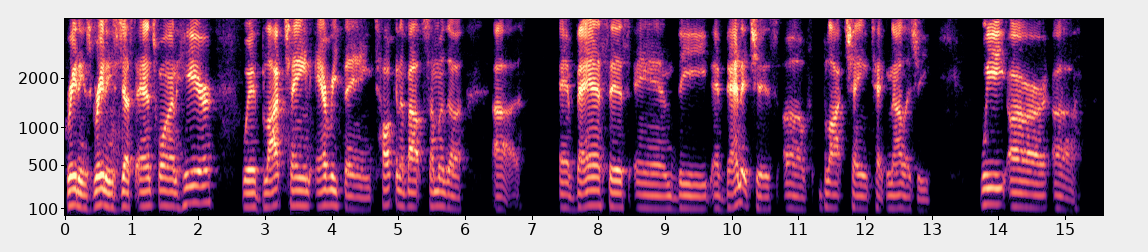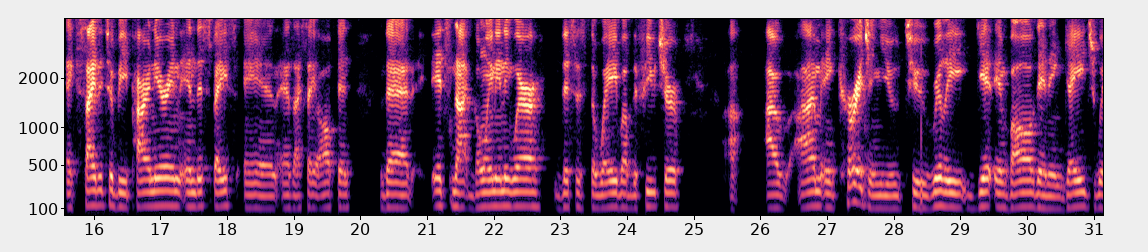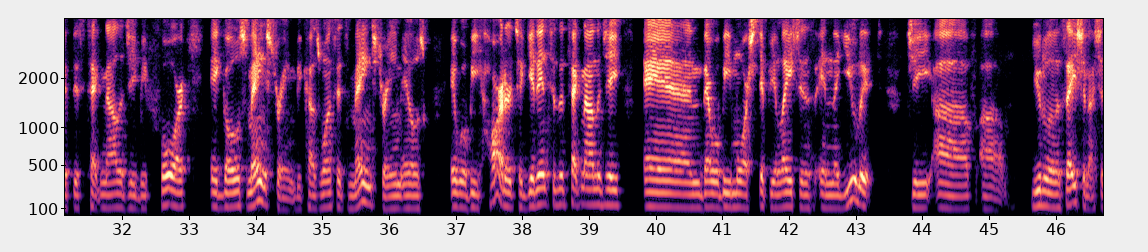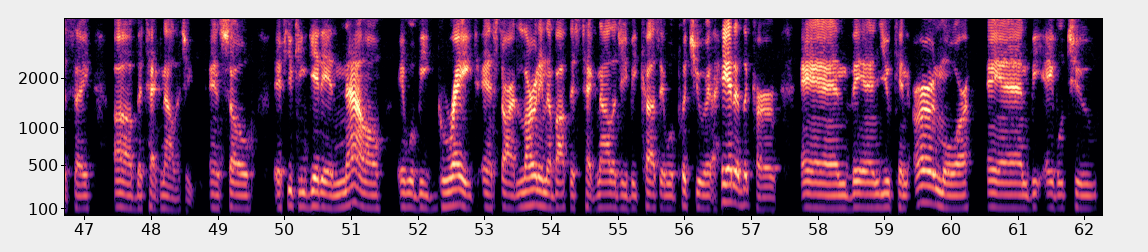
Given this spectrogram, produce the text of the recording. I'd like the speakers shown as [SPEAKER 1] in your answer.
[SPEAKER 1] Greetings, greetings. Just Antoine here with Blockchain Everything, talking about some of the uh, advances and the advantages of blockchain technology. We are uh, excited to be pioneering in this space. And as I say often, that it's not going anywhere. This is the wave of the future. I, I'm encouraging you to really get involved and engage with this technology before it goes mainstream. Because once it's mainstream, it'll it will be harder to get into the technology, and there will be more stipulations in the eulogy of um, utilization, I should say, of the technology. And so, if you can get in now, it will be great and start learning about this technology because it will put you ahead of the curve and then you can earn more and be able to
